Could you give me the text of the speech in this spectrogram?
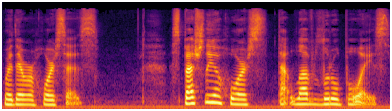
where there were horses, especially a horse that loved little boys,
